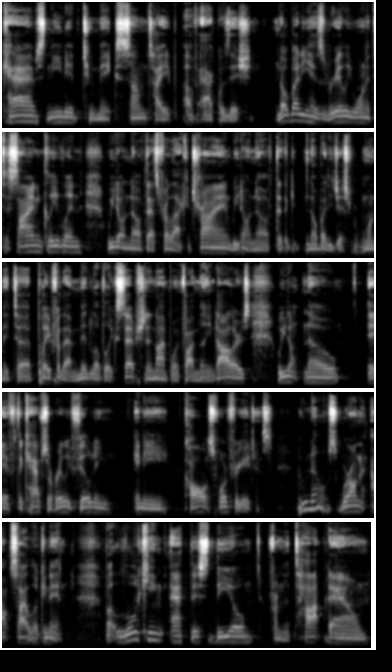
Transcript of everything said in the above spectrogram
Cavs needed to make some type of acquisition. Nobody has really wanted to sign in Cleveland. We don't know if that's for lack of trying. We don't know if the, nobody just wanted to play for that mid level exception at $9.5 million. We don't know if the Cavs are really fielding any calls for free agents. Who knows? We're on the outside looking in. But looking at this deal from the top down,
